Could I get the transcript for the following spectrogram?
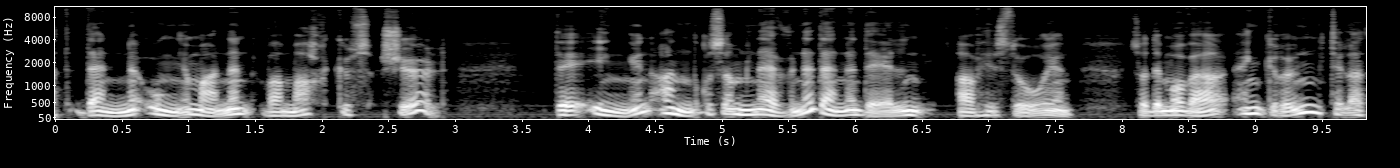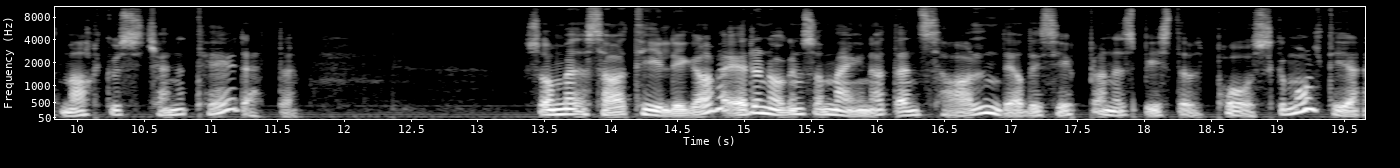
at denne unge mannen var Markus sjøl. Det er ingen andre som nevner denne delen av historien, så det må være en grunn til at Markus kjenner til dette. Som vi sa tidligere, er det noen som mener at den salen der disiplene spiste påskemåltidet,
